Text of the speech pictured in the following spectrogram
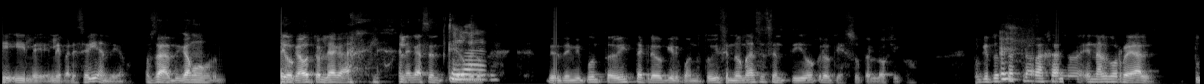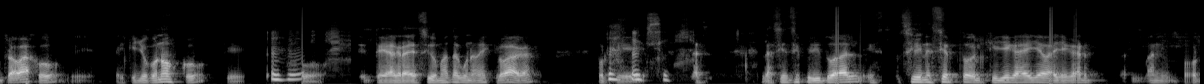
y, le, le, parece bien, digamos. O sea, digamos, digo que a otros le haga, le haga sentido, pero desde mi punto de vista, creo que cuando tú dices no me hace sentido, creo que es súper lógico. Porque tú estás trabajando en algo real. Tu trabajo, eh, el que yo conozco, que te he agradecido más de alguna vez que lo hagas, porque la, ciencia espiritual, es, si bien es cierto, el que llega a ella va a llegar, por,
